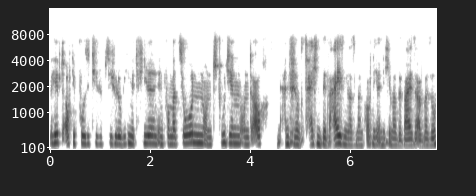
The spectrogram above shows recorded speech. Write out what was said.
hilft auch die positive Psychologie mit vielen Informationen und Studien und auch in Anführungszeichen Beweisen. Also man braucht nicht, nicht immer Beweise, aber so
